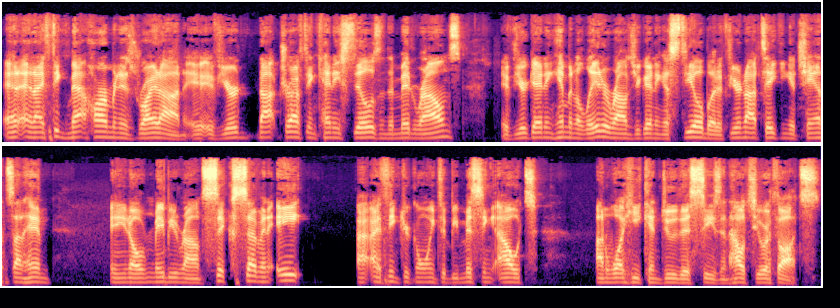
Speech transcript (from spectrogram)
And, and I think Matt Harmon is right on. If you're not drafting Kenny Stills in the mid rounds, if you're getting him in the later rounds, you're getting a steal. But if you're not taking a chance on him, you know, maybe around six, seven, eight, I think you're going to be missing out on what he can do this season. How's your thoughts?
